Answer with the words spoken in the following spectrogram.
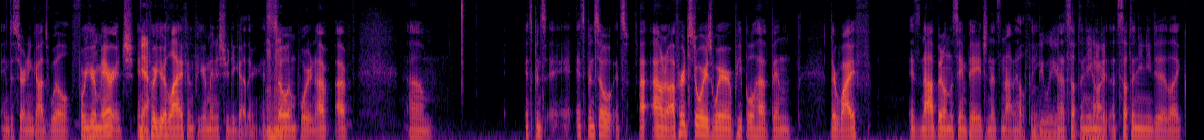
and discerning God's will for your marriage and Mm-hmm. Yeah. Mm-hmm. for your life and for your ministry together. It's so important. I've I've um it's been it's been so it's I, I don't know. I've heard stories where people have been their wife has not been on the same page and it's not healthy. be weird. And that's something you be need, that's something you need to like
